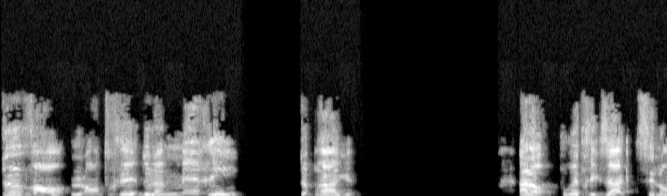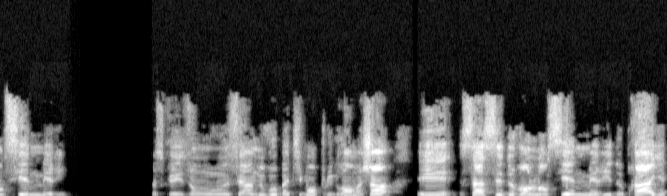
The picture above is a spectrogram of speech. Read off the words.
devant l'entrée de la mairie de Prague. Alors, pour être exact, c'est l'ancienne mairie. Parce qu'ils ont fait un nouveau bâtiment plus grand, machin. Et ça, c'est devant l'ancienne mairie de Prague.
